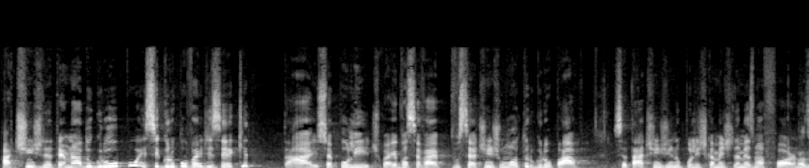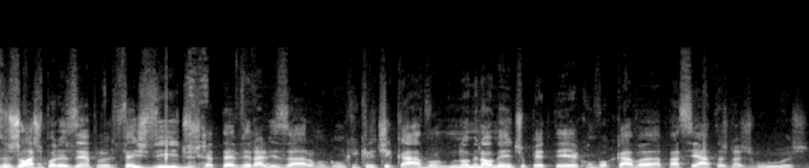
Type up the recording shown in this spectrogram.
atinge determinado grupo, esse grupo vai dizer que Tá, isso é político. Aí você vai, você atinge um outro grupo, ah, você está atingindo politicamente da mesma forma. Mas o Jorge, por exemplo, ele fez vídeos que até viralizaram algum que criticavam nominalmente o PT, convocava passeatas nas ruas.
